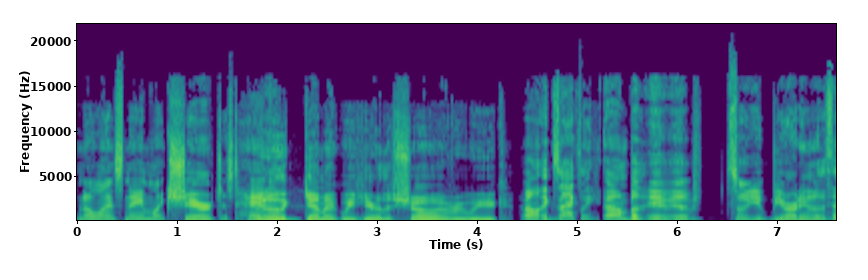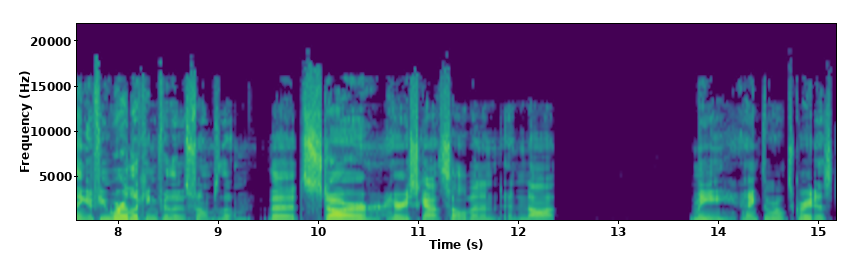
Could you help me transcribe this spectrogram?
no last name like Cher, just Hank. You know the gimmick. We hear the show every week. Oh, exactly. Um, but it, it, so you you already know the thing. If you were looking for those films though, that star Harry Scott Sullivan and, and not me, Hank the World's Greatest,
